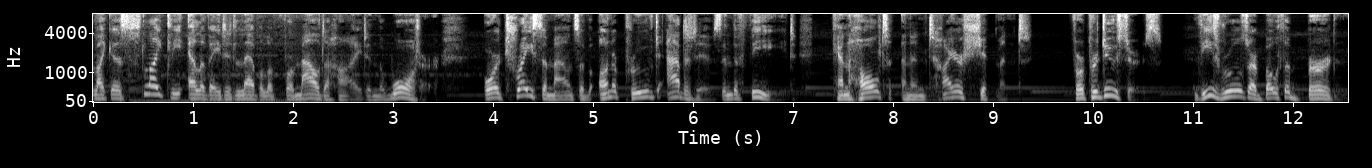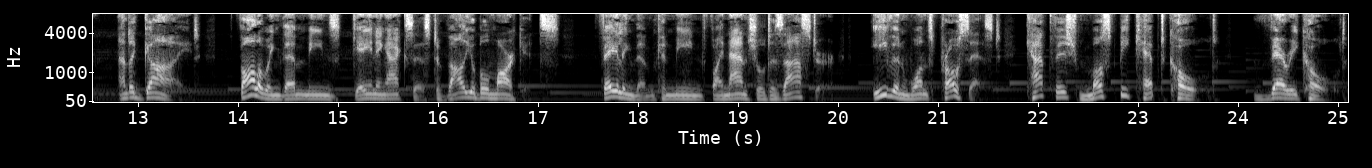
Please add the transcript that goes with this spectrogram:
like a slightly elevated level of formaldehyde in the water, or trace amounts of unapproved additives in the feed, can halt an entire shipment. For producers, these rules are both a burden and a guide, Following them means gaining access to valuable markets. Failing them can mean financial disaster. Even once processed, catfish must be kept cold. Very cold.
